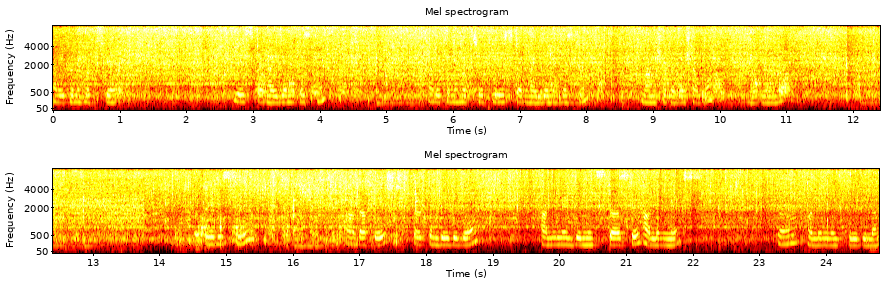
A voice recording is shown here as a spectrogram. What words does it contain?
আর এখানে হচ্ছে পেঁয়াজটা ভাইজা নিতেছি আর এখানে হচ্ছে পেঁয়াজটা ভাইজা নিতেছি মাংসটা বসাবো। আদা পেস্ট। এখন দিয়ে দেবো হালিমের যে মিক্সটা আছে, হালিম মিক্স তো হালিম মিক্স দিয়ে দিলাম।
